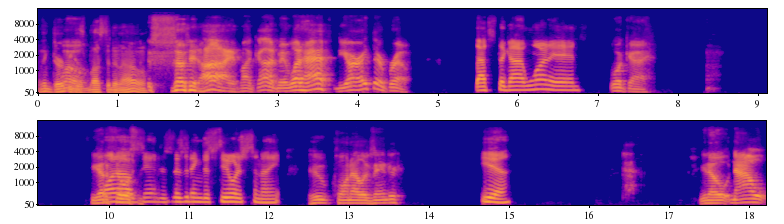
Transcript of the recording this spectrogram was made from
I think Derpy just busted an O. So did I. My God, man, what happened? You all right there, bro? That's the guy I wanted. What guy? You got to Juan fill us. Alexander's visiting the Steelers tonight. Who? Kwon Alexander. Yeah. You know now.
